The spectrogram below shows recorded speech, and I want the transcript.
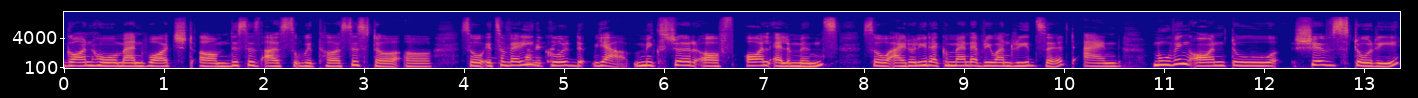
gone home and watched um, This Is Us with her sister. Uh, so it's a very good, yeah, mixture of all elements. So I really recommend everyone reads it. And moving on to Shiv's story.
